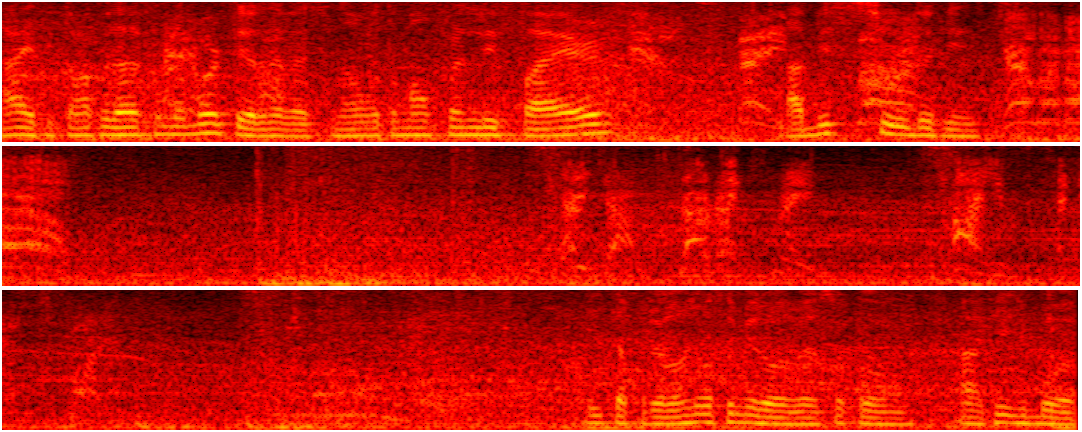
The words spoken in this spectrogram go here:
Ah, tem que tomar cuidado com o meu morteiro, né, velho? Senão eu vou tomar um friendly fire absurdo aqui. Eita, por onde você mirou, velho? Socorro. Ah, aqui de boa.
